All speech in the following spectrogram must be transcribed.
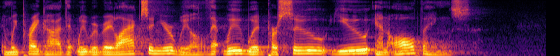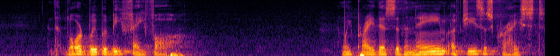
And we pray, God, that we would relax in your will, that we would pursue you in all things, and that, Lord, we would be faithful. And we pray this in the name of Jesus Christ.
